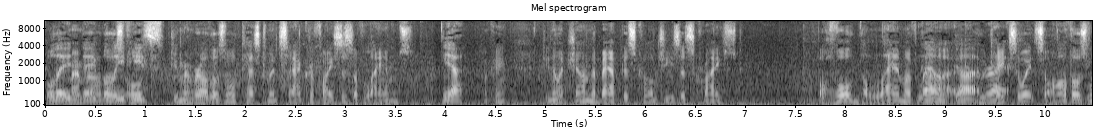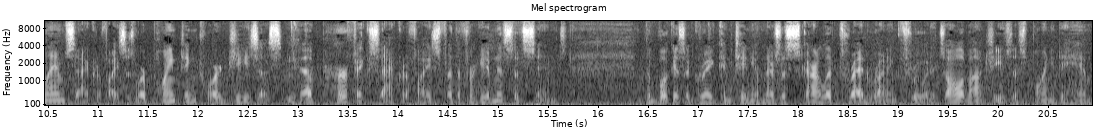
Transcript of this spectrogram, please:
Well, they- Remember they believe old- he's- Do you remember all those Old Testament sacrifices of lambs? Yeah. Okay. Do you know what John the Baptist called Jesus Christ? Behold, the Lamb of Lamb God, of God, who right. takes away. So all those lamb sacrifices were pointing toward Jesus, the perfect sacrifice for the forgiveness of sins. The book is a great continuum. There's a scarlet thread running through it. It's all about Jesus, pointing to Him.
